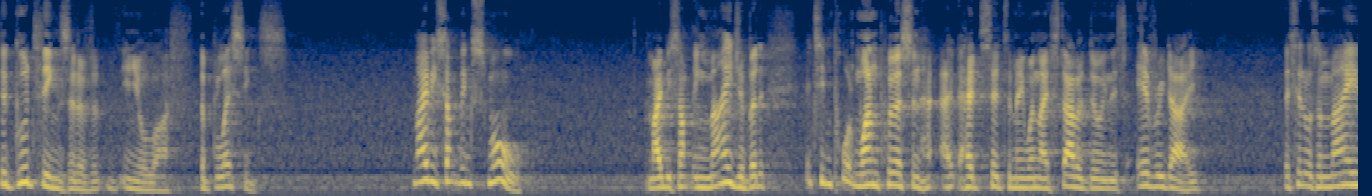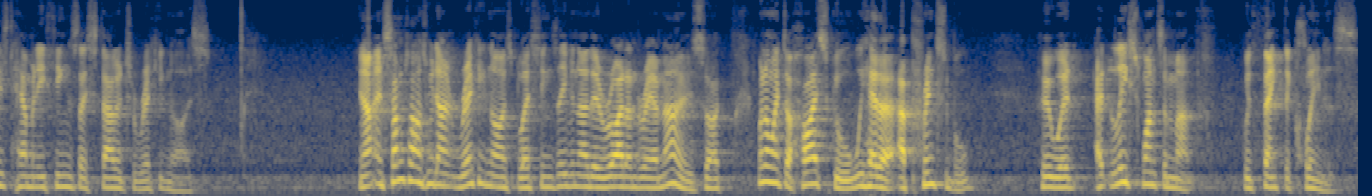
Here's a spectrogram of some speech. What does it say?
the good things that are in your life, the blessings. Maybe something small, maybe something major, but it's important. One person had said to me when they started doing this every day, they said it was amazed how many things they started to recognise. You know, and sometimes we don't recognise blessings even though they're right under our nose. Like when I went to high school, we had a, a principal who would, at least once a month, would thank the cleaners.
